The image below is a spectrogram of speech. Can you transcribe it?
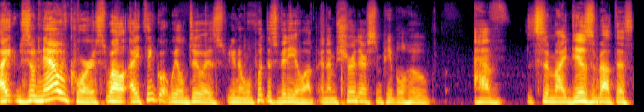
I so now of course, well, I think what we'll do is, you know, we'll put this video up, and I'm sure there's some people who have some ideas about this,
